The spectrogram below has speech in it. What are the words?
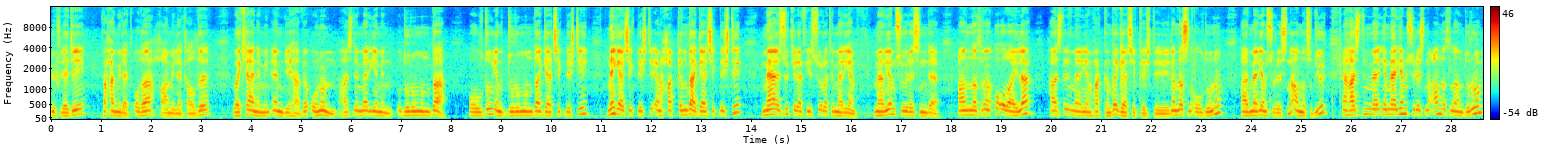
üfledi fehamilet o da hamile kaldı ve kâne min emriha ve onun Hazreti Meryem'in durumunda oldu yani durumunda gerçekleşti. Ne gerçekleşti? Yani hakkında gerçekleşti. Ma zukire fi sureti Meryem. Meryem suresinde anlatılan o olaylar Hazreti Meryem hakkında gerçekleşti. Yani nasıl olduğunu Meryem suresinde anlatılıyor. Yani Hazreti Meryem, Meryem suresinde anlatılan durum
